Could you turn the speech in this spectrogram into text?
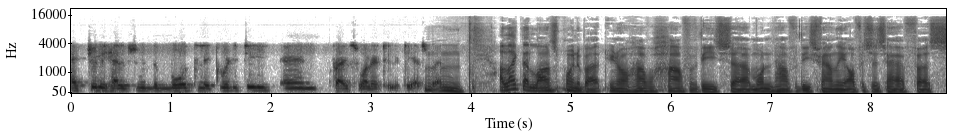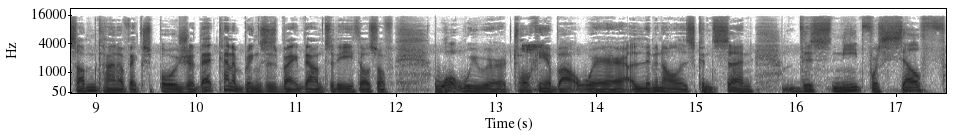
actually help with the both liquidity and price volatility as well. Mm-hmm. I like that last point about you know how half of these, uh, more than half of these family offices have uh, some kind of exposure. That kind of brings us back down to the ethos of what we were talking about, where Liminal is concerned. This need for self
